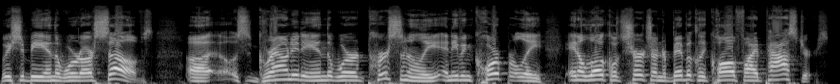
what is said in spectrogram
we should be in the word ourselves. Uh, grounded in the word personally and even corporately in a local church under biblically qualified pastors.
